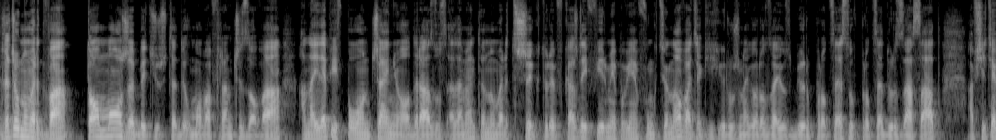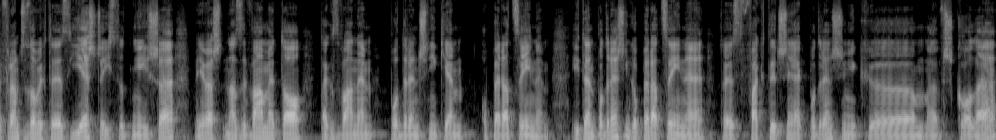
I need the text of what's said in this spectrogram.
Rzeczą numer dwa to może być już wtedy umowa franczyzowa, a najlepiej w połączeniu od razu z elementem numer 3, który w każdej firmie powinien funkcjonować, jakiś różnego rodzaju zbiór procesów, procedur, zasad, a w sieciach franczyzowych to jest jeszcze istotniejsze, ponieważ nazywamy to tak zwanym podręcznikiem operacyjnym. I ten podręcznik operacyjny to jest faktycznie jak podręcznik w szkole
